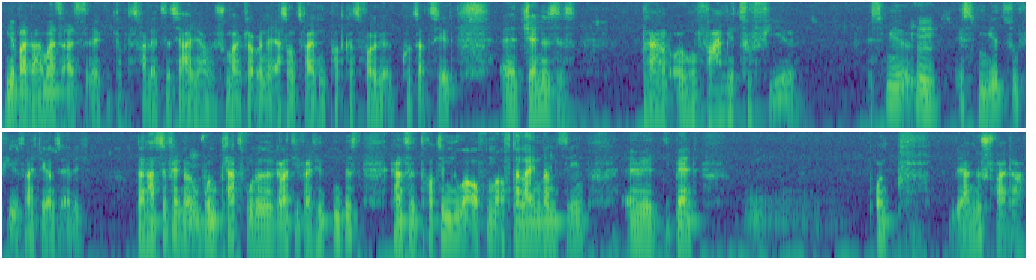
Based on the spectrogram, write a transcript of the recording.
mir war damals, als äh, ich glaube, das war letztes Jahr, ja schon mal, ich glaube, in der ersten und zweiten Podcast-Folge kurz erzählt, äh, Genesis, 300 Euro war mir zu viel. Ist mir, hm. ist mir zu viel, sag ich dir ganz ehrlich. Dann hast du vielleicht noch hm. irgendwo einen Platz, wo du relativ weit hinten bist, kannst du trotzdem nur auf, auf der Leinwand sehen, äh, die Band. Und pff, ja, nichts weiter.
